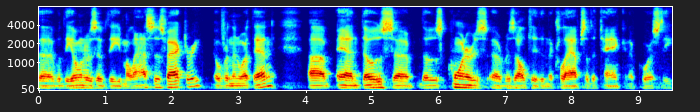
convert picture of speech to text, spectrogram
uh, with the owners of the molasses factory over in the north end, uh, and those uh, those corners uh, resulted in the collapse of the tank, and of course the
